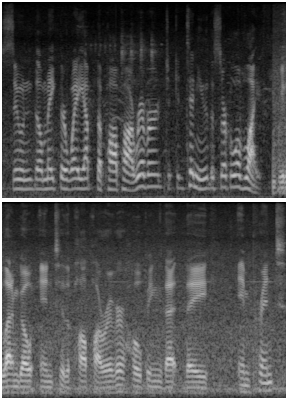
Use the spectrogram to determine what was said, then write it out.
Soon they'll make their way up the Paw Paw River to continue the circle of life. We let them go into the Paw Paw River, hoping that they imprint,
